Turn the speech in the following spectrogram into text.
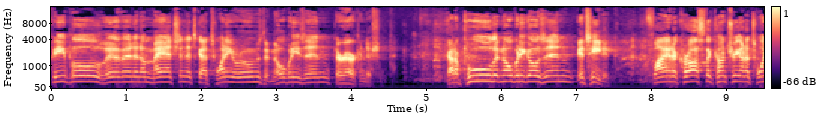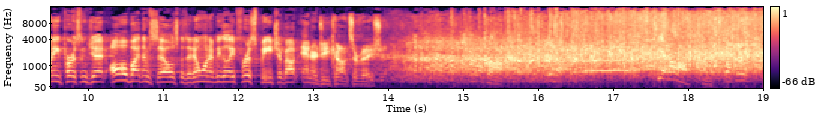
People living in a mansion that's got 20 rooms that nobody's in, they're air conditioned. Got a pool that nobody goes in, it's heated. Flying across the country on a 20 person jet all by themselves because they don't want to be late for a speech about energy conservation. Get off. Get off.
